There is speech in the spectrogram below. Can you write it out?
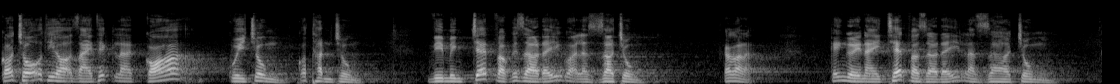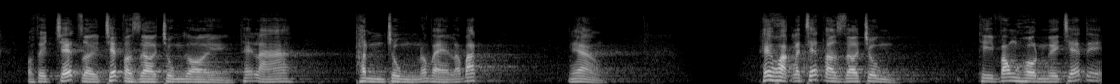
có chỗ thì họ giải thích là có quỷ trùng, có thần trùng. Vì mình chết vào cái giờ đấy gọi là giờ trùng. Các con ạ cái người này chết vào giờ đấy là giờ trùng. Ồ, tôi chết rồi chết vào giờ trùng rồi. Thế là thần trùng nó về nó bắt. Nghe không? Thế hoặc là chết vào giờ trùng thì vong hồn người chết ấy,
